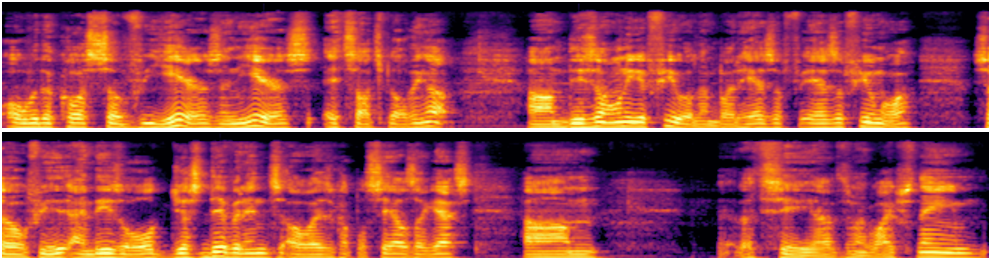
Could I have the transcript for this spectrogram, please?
over the course of years and years, it starts building up. Um, these are only a few of them, but here's a here's a few more. So if you and these are all just dividends. Oh, there's a couple sales, I guess. Um, let's see, that's my wife's name.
